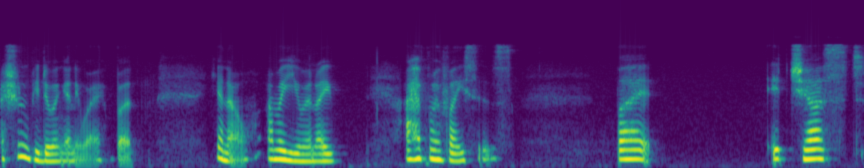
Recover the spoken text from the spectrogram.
I shouldn't be doing anyway, but you know, I'm a human. I I have my vices. But it just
